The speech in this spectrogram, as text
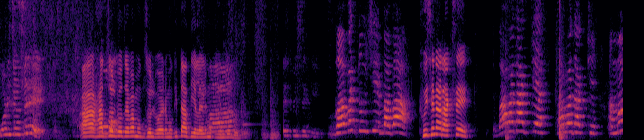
মরিচ আছে আর হাত জ্বলবো দেবা মুখ জ্বলবো আর মুখি তা দিয়ে লাইলে মুখ কেন জ্বলবো। বাবা তুলছে বাবা। থুইছে না রাখছে বাবা ডাকছে বাবা ডাকছে। আমা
